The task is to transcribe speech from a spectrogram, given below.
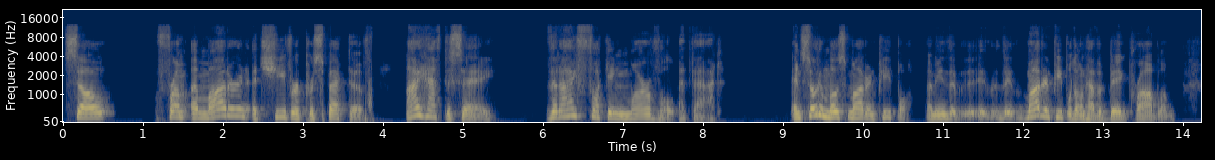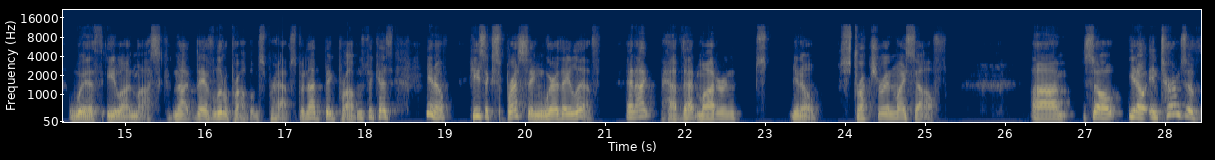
So, from a modern achiever perspective, I have to say that I fucking marvel at that. And so do most modern people. I mean, the, the modern people don't have a big problem with Elon Musk. Not they have little problems, perhaps, but not big problems because, you know, he's expressing where they live. And I have that modern, you know, structure in myself. Um, so, you know, in terms of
